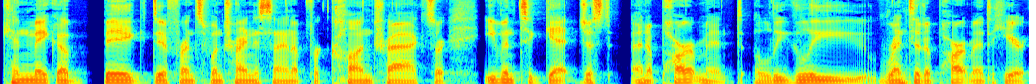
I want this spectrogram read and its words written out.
can make a big difference when trying to sign up for contracts or even to get just an apartment, a legally rented apartment here.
